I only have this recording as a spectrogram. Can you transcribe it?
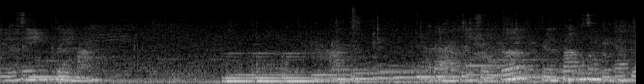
你的声音可以吗？好，那来这首歌《远方》送给大家，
